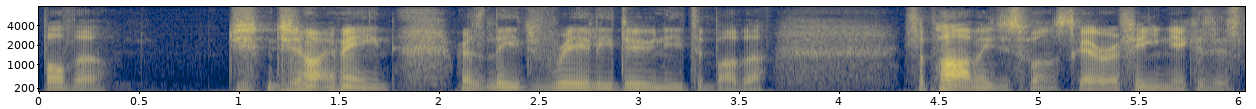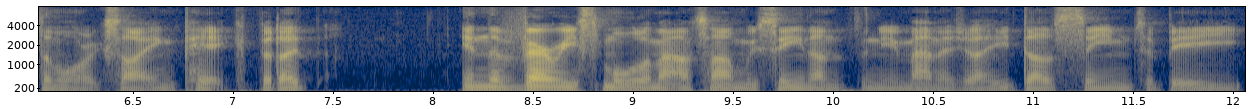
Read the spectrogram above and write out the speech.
bother. do, you know what I mean? Whereas Leeds really do need to bother. So part of me just wants to go Raphinha because it's the more exciting pick. But I, in the very small amount of time we've seen under the new manager, he does seem to be.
